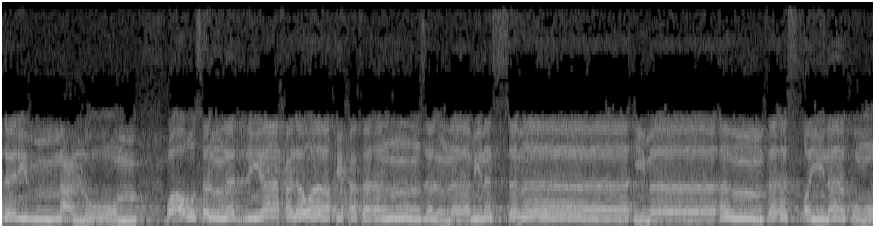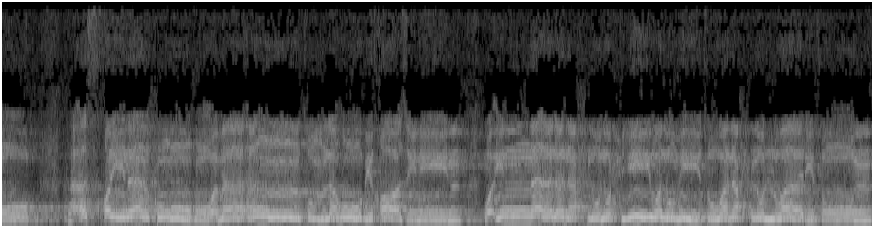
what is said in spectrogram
بقدر معلوم. وأرسلنا الرياح لواقح فأنزلنا من السماء ماء فأسقيناكموه فأسقيناكموه وما أنتم له بخازنين. وإنا لنحن نحيي ونميت ونحن الوارثون.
